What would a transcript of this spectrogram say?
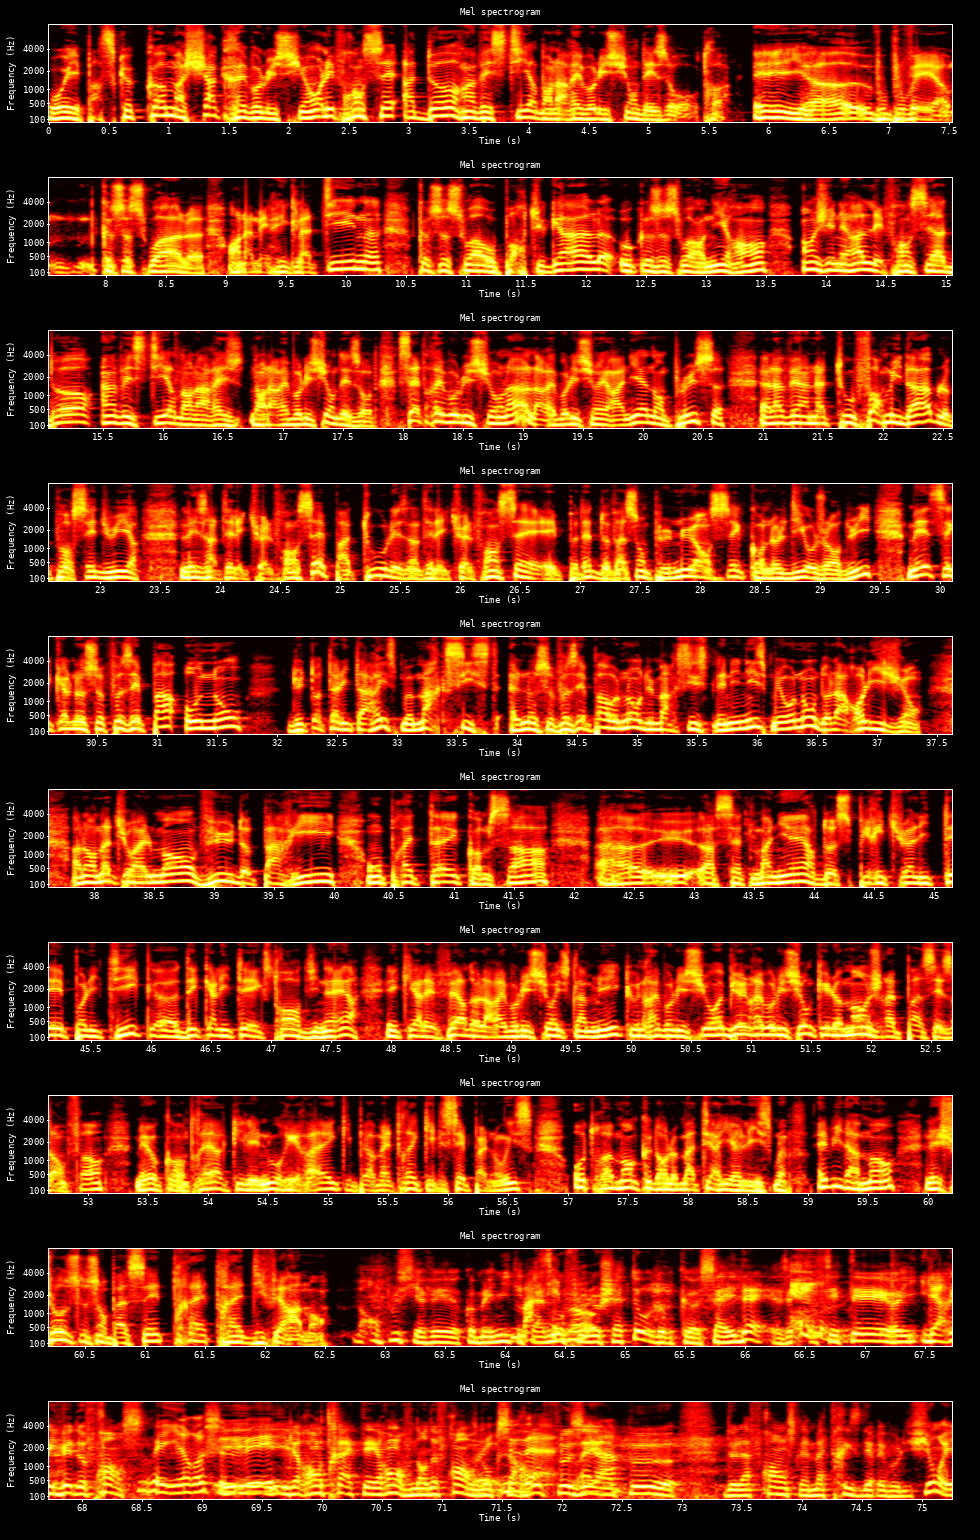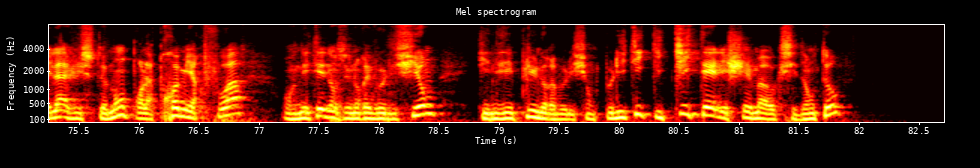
Oui, parce que comme à chaque révolution, les Français adorent investir dans la révolution des autres. Et euh, vous pouvez, euh, que ce soit en Amérique latine, que ce soit au Portugal ou que ce soit en Iran, en général, les Français adorent investir dans la, dans la révolution des autres. Cette révolution-là, la révolution iranienne en plus, elle avait un atout formidable pour séduire les intellectuels français, pas tous les intellectuels français, et peut-être de façon plus nuancée qu'on ne le dit aujourd'hui, mais c'est qu'elle ne se faisait pas au nom du totalitarisme marxiste. Elle ne se faisait pas au nom du marxisme-léninisme, mais au nom de la religion. Alors naturellement, vu de Paris, on prêtait comme ça euh, à cette manière de spiritualité politique euh, des qualités extraordinaires et qui allait faire de la révolution islamique une révolution, et bien une révolution qui ne mangerait pas ses enfants, mais au contraire qui les nourrirait, qui permettrait qu'ils s'épanouissent autrement que dans le matérialisme. Évidemment, les choses se sont passées très très différemment. Bah, en plus, il y avait Khomeini qui était Marc à Semo. Neaufle-le-Château, donc euh, ça aidait. C'était, euh, il est arrivé de France. Oui, il recevait. Et il rentrait à Téhéran en venant de France, Oui, donc ça refaisait voilà. un peu de la France la matrice des révolutions. Et là, justement, pour la première fois, on était dans une révolution qui n'était plus une révolution politique, qui quittait les schémas occidentaux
